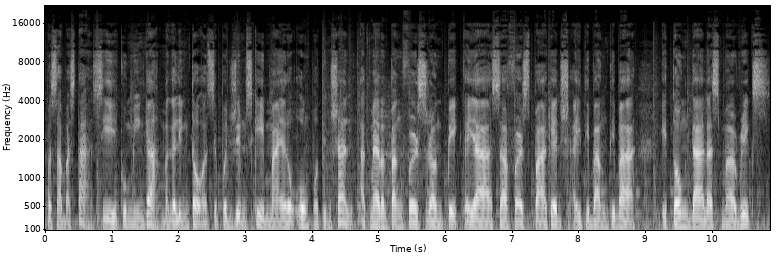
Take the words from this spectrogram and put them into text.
basta-basta. Si Kuminga magaling to at si Podziemski mayroong potensyal at mayroon pang first round pick. Kaya sa first package ay tibang-tiba itong Dallas Mavericks.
